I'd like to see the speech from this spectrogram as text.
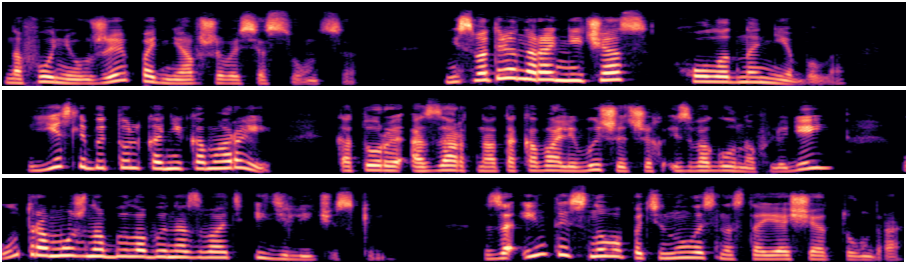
на фоне уже поднявшегося солнца. Несмотря на ранний час, холодно не было. Если бы только не комары, которые азартно атаковали вышедших из вагонов людей, утро можно было бы назвать идиллическим. За Интой снова потянулась настоящая тундра.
